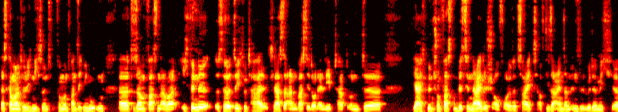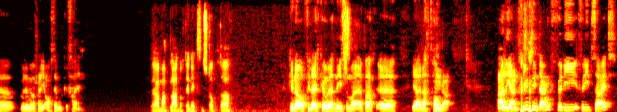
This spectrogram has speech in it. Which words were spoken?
Das kann man natürlich nicht so in 25 Minuten äh, zusammenfassen, aber ich finde, es hört sich total klasse an, was ihr dort erlebt habt. Und äh, ja, ich bin schon fast ein bisschen neidisch auf eure Zeit auf dieser einsamen Insel. Würde mich, äh, würde mir wahrscheinlich auch sehr gut gefallen. Ja, mach plan noch den nächsten Stopp da. Genau, vielleicht können wir das nächste Mal einfach äh, ja nach Tonga. Adrian, vielen, vielen Dank für die für die Zeit,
